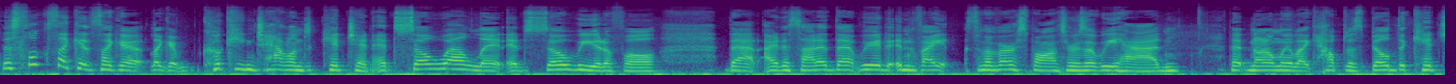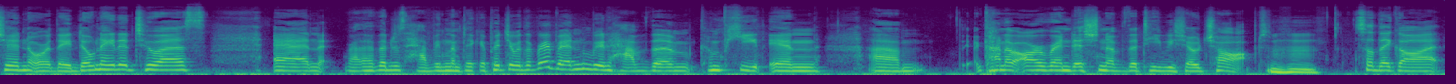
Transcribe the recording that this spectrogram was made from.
this looks like it's like a like a cooking challenge kitchen. It's so well lit, it's so beautiful that I decided that we'd invite some of our sponsors that we had that not only like helped us build the kitchen or they donated to us and rather than just having them take a picture with a ribbon, we'd have them compete in um, kind of our rendition of the TV show Chopped. So they got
